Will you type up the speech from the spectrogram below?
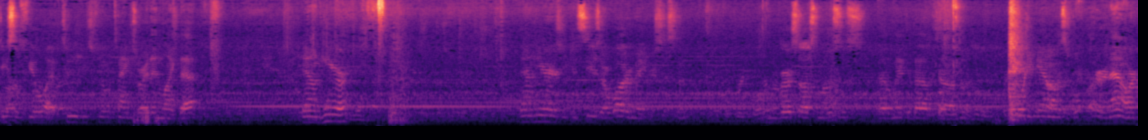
diesel fuel. I have two of these fuel tanks right in like that. Down here, down here as you can see is our water maker system. Reverse osmosis. That'll make about uh, 40 gallons of water an hour.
